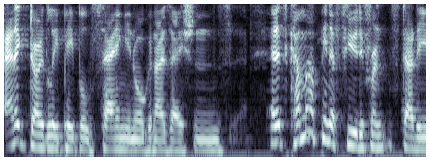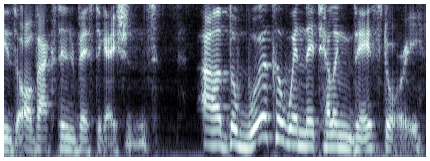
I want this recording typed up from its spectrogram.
anecdotally people saying in organizations, and it's come up in a few different studies of accident investigations. Uh, the worker, when they're telling their story,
